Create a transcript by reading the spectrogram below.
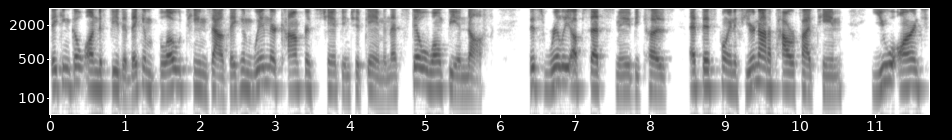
They can go undefeated. They can blow teams out. They can win their conference championship game and that still won't be enough. This really upsets me because at this point if you're not a Power 5 team, you aren't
